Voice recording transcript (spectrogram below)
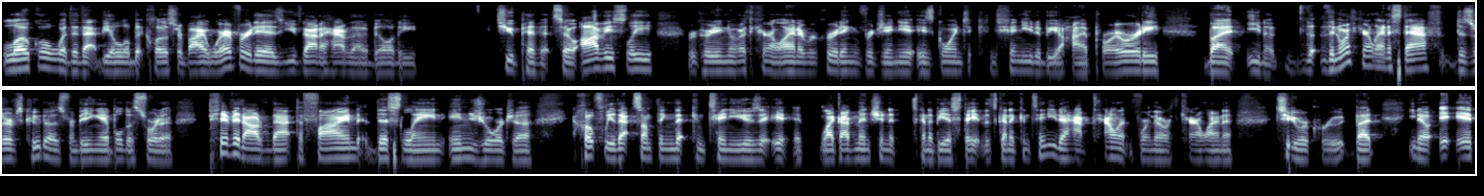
local whether that be a little bit closer by wherever it is you've got to have that ability to pivot. So obviously recruiting north carolina recruiting virginia is going to continue to be a high priority but you know, the, the North Carolina staff deserves kudos from being able to sort of pivot out of that to find this lane in Georgia. Hopefully, that's something that continues. It, it like I've mentioned, it's going to be a state that's going to continue to have talent for North Carolina to recruit. But you know, it, it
